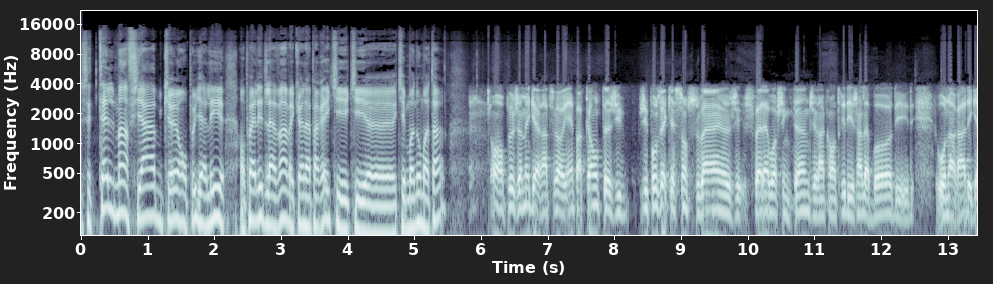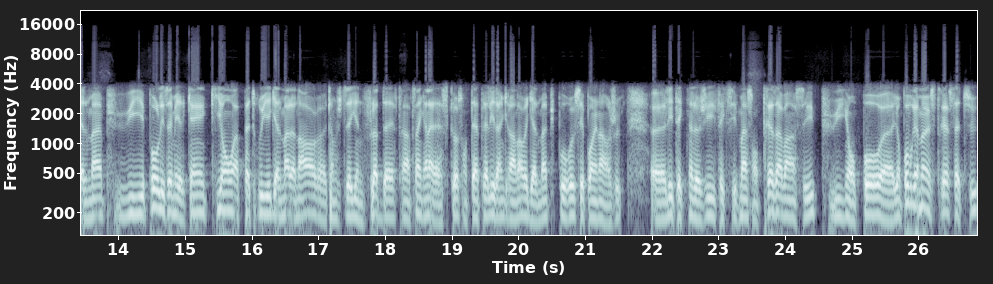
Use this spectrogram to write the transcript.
c'est tellement fiable qu'on peut y aller, on peut aller de l'avant avec un appareil qui est, qui est, qui est monomoteur? On peut jamais garantir rien. Par contre, j'ai posé la question souvent. Je suis allé à Washington, j'ai rencontré des gens là-bas, des, au NORAD également. Puis pour les Américains qui ont à patrouiller également le Nord, euh, comme je disais, il y a une flotte de F-35 en Alaska, sont appelés dans le Grand Nord également. Puis pour eux, c'est pas un enjeu. Euh, les technologies, effectivement, sont très avancées. Puis ils n'ont pas, euh, ils ont pas vraiment un stress là-dessus.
